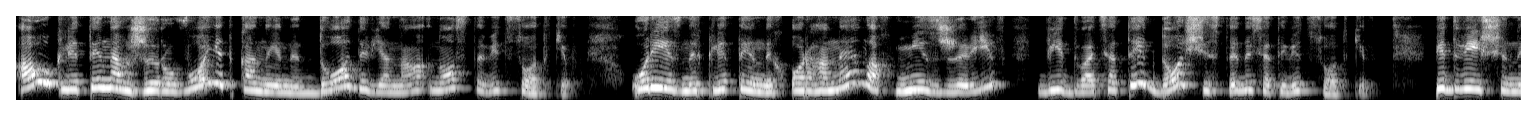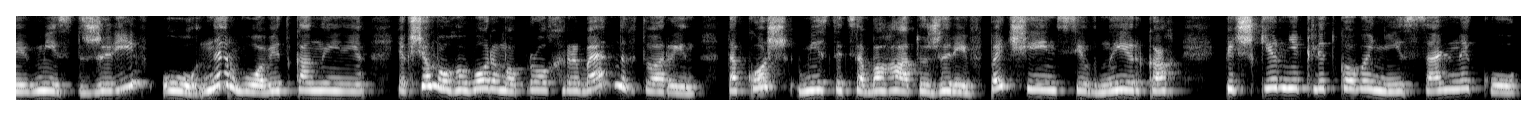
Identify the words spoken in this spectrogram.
а у клітинах жирової тканини до 90%. У різних клітинних органелах вміст жирів від 20 до 60%. Підвищений вміст жирів у нервовій тканині. Якщо ми говоримо про хребетних тварин, також міститься багато жирів в печінці, в нирках, підшкірній клітковині, сальнику,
